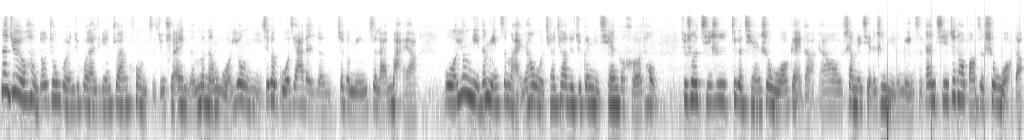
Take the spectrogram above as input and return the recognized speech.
那就有很多中国人就过来这边钻空子，就说，哎，能不能我用你这个国家的人这个名字来买啊？我用你的名字买，然后我悄悄的就跟你签个合同。就说其实这个钱是我给的，然后上面写的是你的名字，但其实这套房子是我的，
